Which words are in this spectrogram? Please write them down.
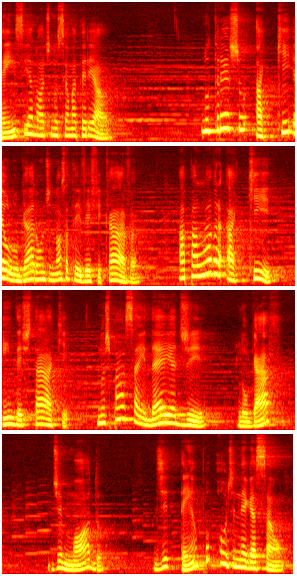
Pense e anote no seu material. No trecho Aqui é o lugar onde nossa TV ficava, a palavra aqui em destaque nos passa a ideia de lugar, de modo, de tempo ou de negação.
